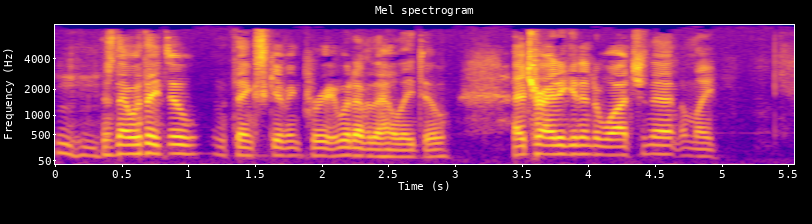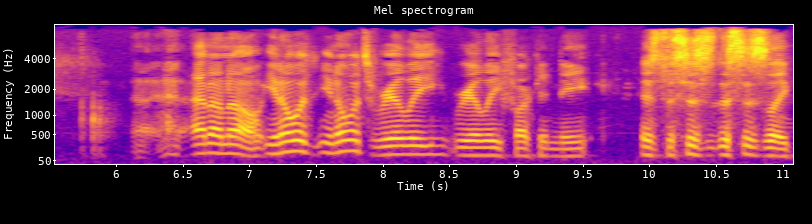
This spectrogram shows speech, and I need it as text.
Hmm Isn't that what they do? The Thanksgiving parade, whatever the hell they do. I try to get into watching that. And I'm like, I, I don't know. You know what? You know what's really, really fucking neat is this is this is like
